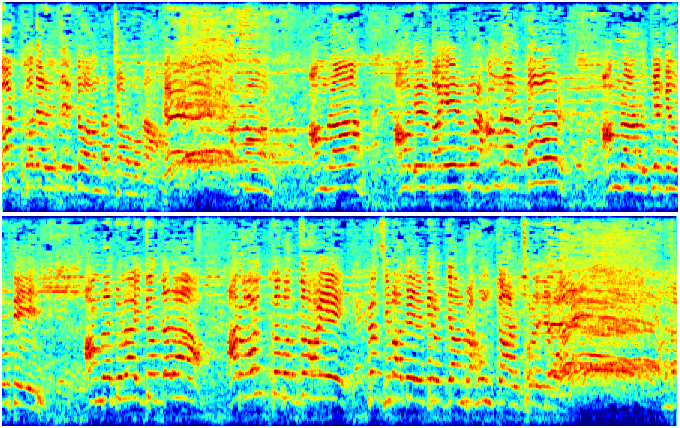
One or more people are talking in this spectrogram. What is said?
গডফাদারদেরকেও আমরা ছাড়বো না। এখন আমরা আমাদের ভাইয়ের উপর হামলার পর আমরা আরও জেগে উঠি। আমরা জুলাই যোদ্ধারা আরও ঐক্যবদ্ধ হয়ে পেশিবাদের বিরুদ্ধে আমরা হুঙ্কার ছড়ে দেব। আমরা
